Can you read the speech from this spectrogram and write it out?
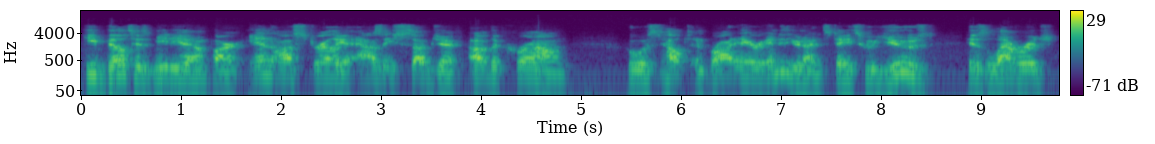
He built his media empire in Australia as a subject of the crown, who was helped and brought here into the United States, who used his leverage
